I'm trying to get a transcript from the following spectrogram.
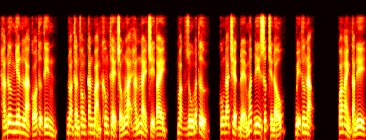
hắn đương nhiên là có tự tin đoạn thần phong căn bản không thể chống lại hắn này chỉ tay mặc dù bất tử cũng đã triệt để mất đi sức chiến đấu bị thương nặng. Quang ảnh tàn đi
